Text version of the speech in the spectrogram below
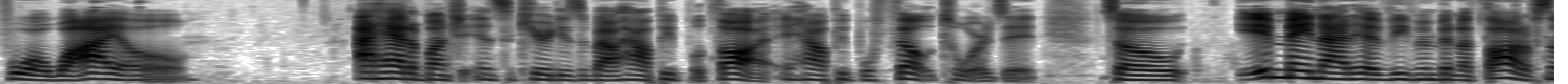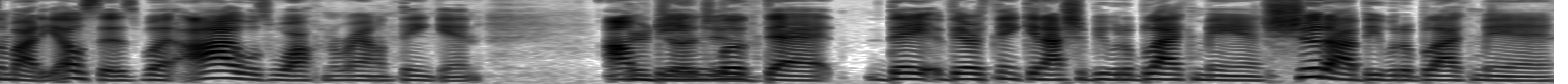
for a while, I had a bunch of insecurities about how people thought and how people felt towards it. So it may not have even been a thought of somebody else's, but I was walking around thinking. I'm You're being judging. looked at. They they're thinking I should be with a black man. Should I be with a black man?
